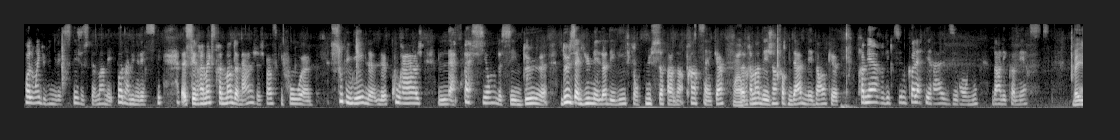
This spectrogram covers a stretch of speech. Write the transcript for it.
pas loin de l'université, justement, mais pas dans l'université. Euh, c'est vraiment extrêmement dommage. Je pense qu'il faut souligner le, courage, la passion de ces deux, euh, deux allumés-là des livres qui ont tenu ça pendant 35 ans. Euh, vraiment des gens formidables, mais donc, euh, première victime collatérale, dirons-nous, dans les commerces ben,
